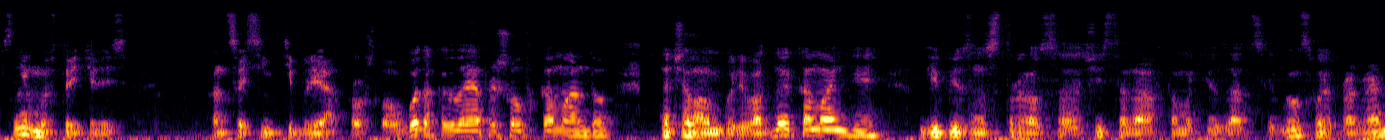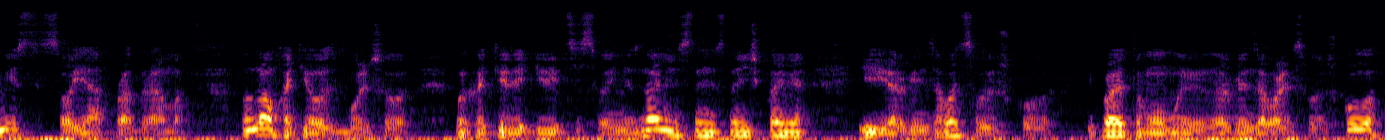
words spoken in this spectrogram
С ним мы встретились в конце сентября прошлого года, когда я пришел в команду. Сначала мы были в одной команде, где бизнес строился чисто на автоматизации. Был свой программист, своя программа – но нам хотелось большего. Мы хотели делиться своими знаниями с новичками и организовать свою школу. И поэтому мы организовали свою школу.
